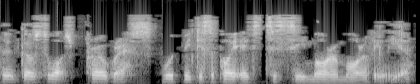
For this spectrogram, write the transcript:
that goes to watch progress would be disappointed to see more and more of Ilya.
